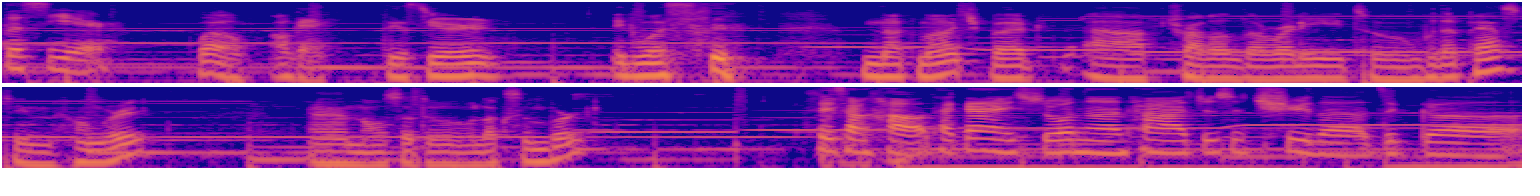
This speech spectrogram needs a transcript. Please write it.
this year? Well, okay, this year it was not much, but I've traveled already to Budapest in Hungary. And also to Luxembourg. 非常好，他刚才说呢，他就是去了这个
